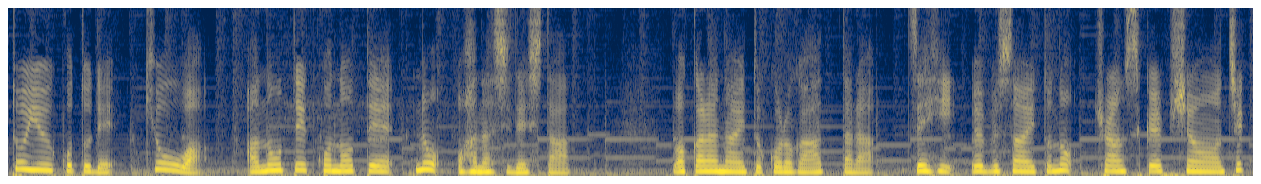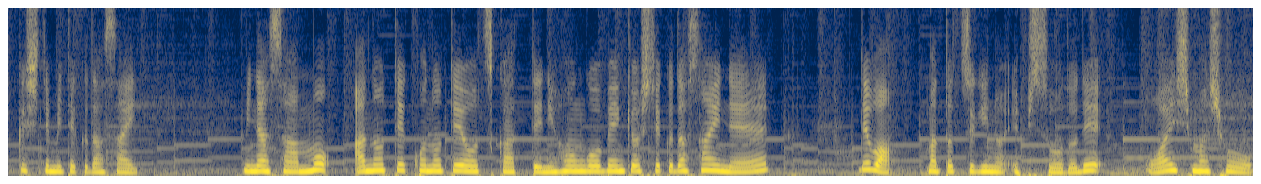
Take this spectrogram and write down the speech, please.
ということで今日はあの手この手のお話でした。わからないところがあったら、ぜひウェブサイトのトランスクリプションをチェックしてみてください。皆さんもあの手この手を使って日本語を勉強してくださいね。ではまた次のエピソードでお会いしましょう。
